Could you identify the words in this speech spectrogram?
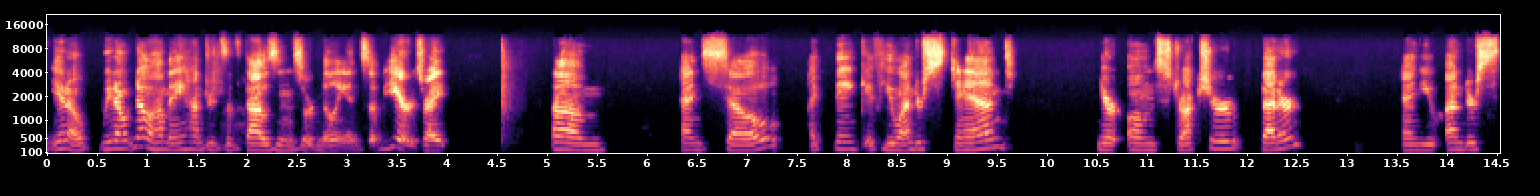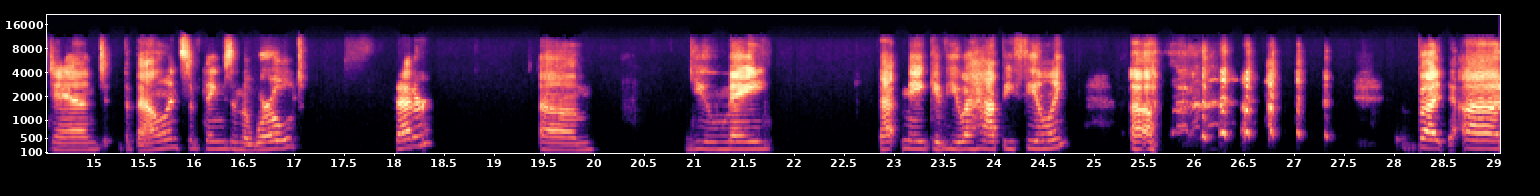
you know we don't know how many hundreds of thousands or millions of years right? Um and so i think if you understand your own structure better and you understand the balance of things in the world better um you may that may give you a happy feeling uh, but uh,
